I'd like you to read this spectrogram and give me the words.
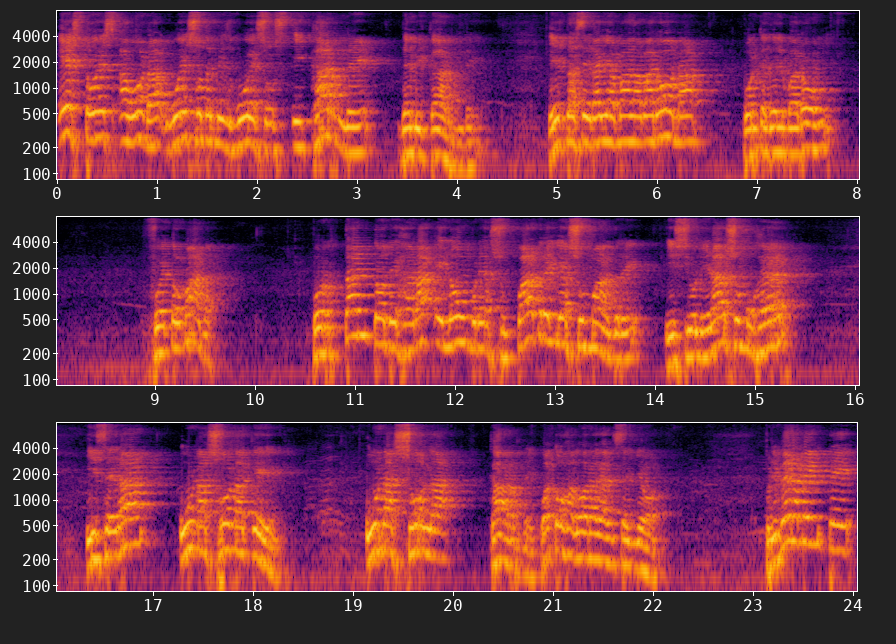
esto es ahora hueso de mis huesos y carne de mi carne. Esta será llamada varona porque del varón fue tomada. Por tanto dejará el hombre a su padre y a su madre y se unirá a su mujer y será una sola que una sola carne. ¿Cuántos adoran al Señor? Primeramente,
